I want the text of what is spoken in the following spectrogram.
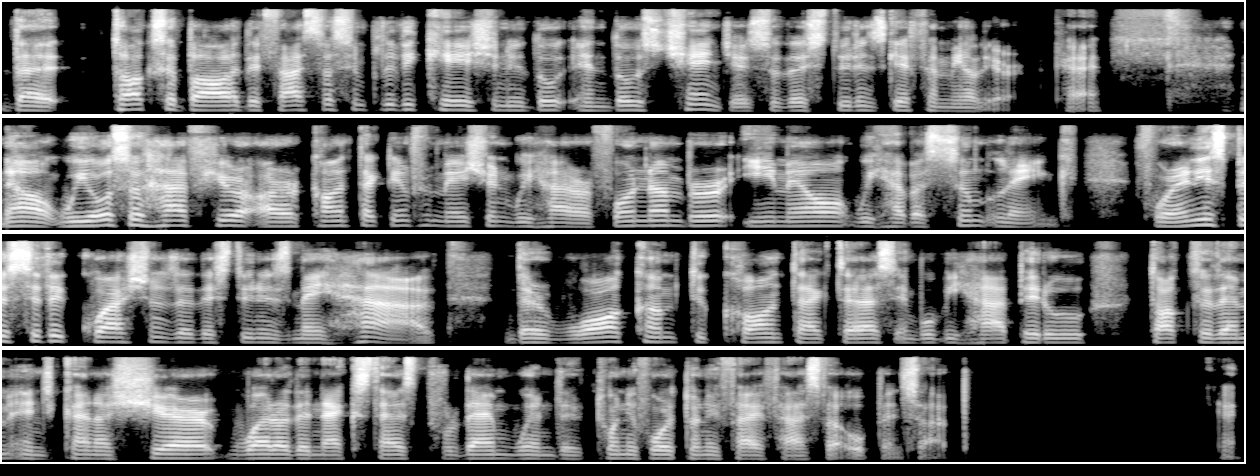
that talks about the FAFSA simplification and those changes so that students get familiar, okay? Now, we also have here our contact information. We have our phone number, email, we have a Zoom link. For any specific questions that the students may have, they're welcome to contact us and we'll be happy to talk to them and kind of share what are the next steps for them when the 24-25 FAFSA opens up. Okay,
